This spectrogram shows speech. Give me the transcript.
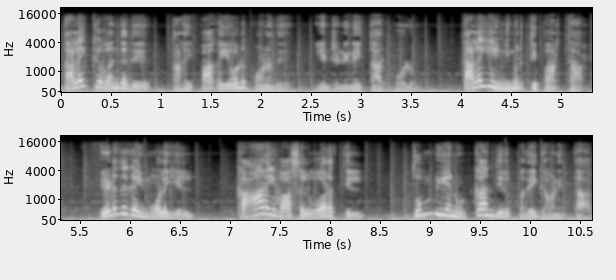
தலைக்கு வந்தது தலைப்பாகையோடு போனது என்று நினைத்தார் போலும். தலையை நிமிர்த்தி பார்த்தார். இடதுகை மூலையில் காரை வாசல் ஓரத்தில் தும்பியன் உட்கார்ந்திருப்பதை கவனித்தார்.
